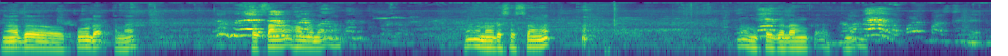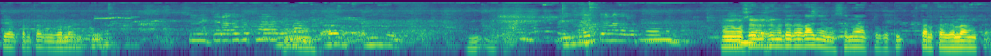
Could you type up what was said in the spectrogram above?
ना दो पूंडा सासांग हम ना सासांग ano sa galang ka at na kaya karta ka galang ko Ang masana sana dararanya masana ako kutik kalka galang ka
